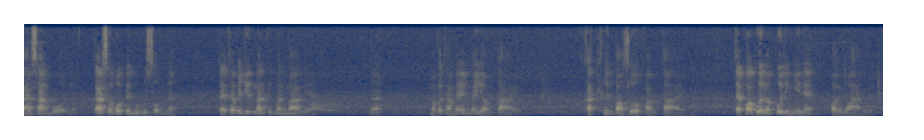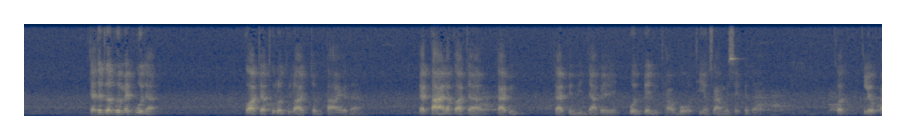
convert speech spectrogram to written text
การสร้างโบสถ์เนี่ยการสร้างโบสถ์เป็นบุญกุศลนะแต่ถ้าไปยึดมั่นถือมั่นมากเนี่ยนะ มันก็ทำให้ไม่ยอมตาย ขัดขืนต่อสู้กับความตาย แต่พอเพื่อนมาพูดอย่างนี้เนี่ยปล่อยวางเลยแต่ถ้าเกิดเพื่อนไม่พูดอะก็อาจจะทุรนทุรายจนตายก็ได้ และตายแล้วก็อาจจะกลายเป็นกลายเป็นวิญญาณไปป้วนเปี้ยนอยู่แถวโบสถ์ที่ยังสร้างไม่เสร็จก็ได้ ก็เรียกไป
